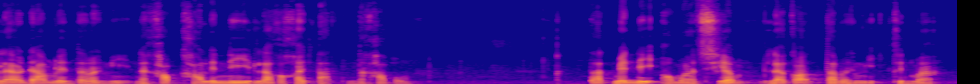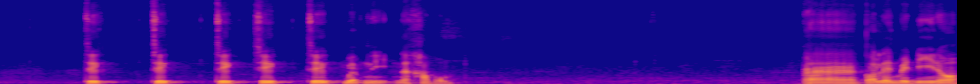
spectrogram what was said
แล้วดำเล่นตำแหน่งนี้นะครับขาวเล่นนี่แล้วก็ค่อยตัดนะครับผมตัดเม็ดนี้ออกมาเชื่อมแล้วก็ตำแหน่งนี้ขึ้นมาจึกจึกจึกจึกจึกแบบนี้นะครับผมอ่าก่อนเล่นเม็ดนี้เนาะ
